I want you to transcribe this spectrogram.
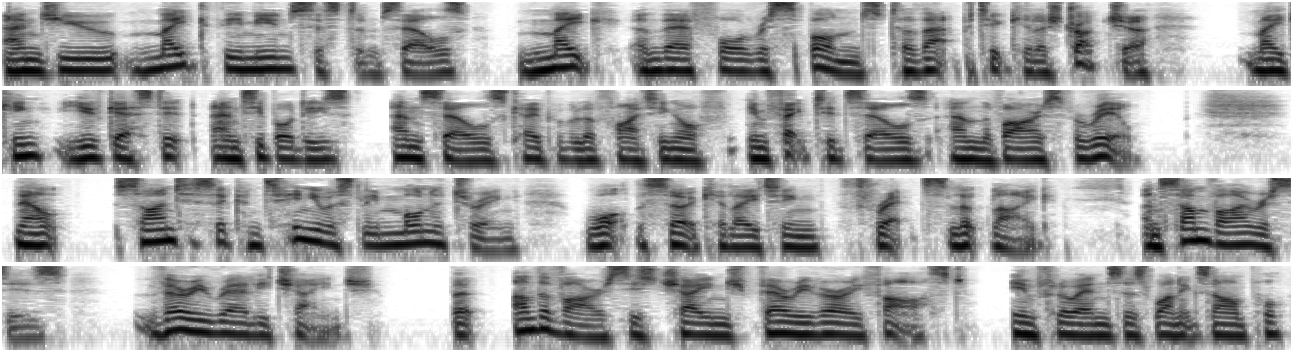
and you make the immune system cells make and therefore respond to that particular structure, making, you've guessed it, antibodies and cells capable of fighting off infected cells and the virus for real. Now, scientists are continuously monitoring what the circulating threats look like. And some viruses very rarely change, but other viruses change very, very fast. Influenza is one example.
